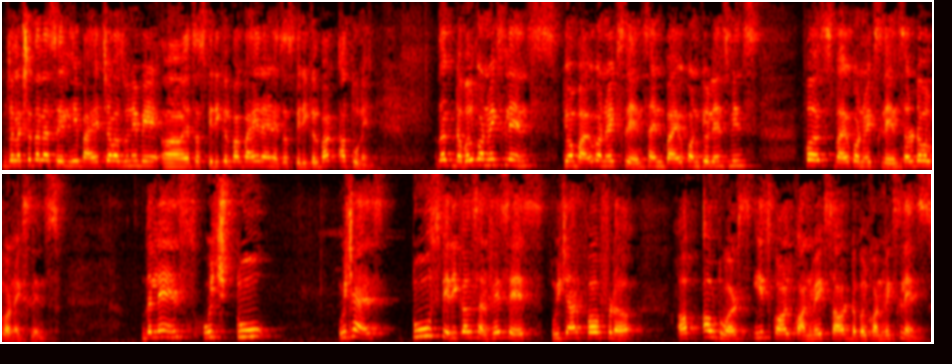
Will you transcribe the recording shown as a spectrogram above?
तुमच्या लक्षात आलं असेल हे बाहेरच्या बाजूने याचा स्पिरिकल भाग बाहेर आहे आणि याचा स्पिरिकल भाग आतून आहे. आता डबल कॉन्व्हेक्स लेन्स किंवा bi convex lens and bi concave lens means first bi convex lens और double convex lens the lens which two which has two spherical surfaces which are puffed up outwards is called convex और डबल कॉन्व्हेक्स लेन्स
